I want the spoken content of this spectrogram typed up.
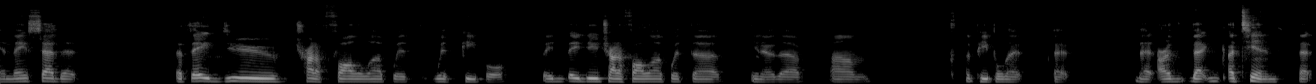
and they said that that they do try to follow up with with people. They they do try to follow up with the you know the um, the people that that that are that attend that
